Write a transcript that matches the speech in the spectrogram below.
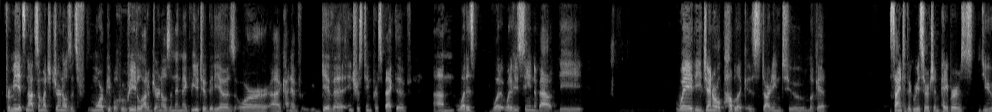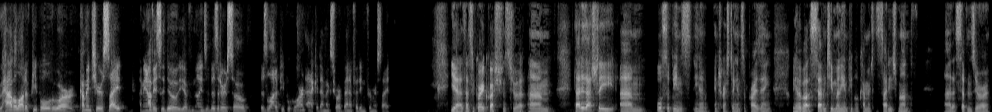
for me it's not so much journals it's more people who read a lot of journals and then make youtube videos or uh, kind of give an interesting perspective. Um, what is what what have you seen about the way the general public is starting to look at scientific research and papers? Do you have a lot of people who are coming to your site? I mean, obviously, do you have millions of visitors? So there's a lot of people who aren't academics who are benefiting from your site. Yeah, that's a great question, Stuart. Um, that is actually um, also been you know interesting and surprising. We have about 70 million people coming to the site each month. Uh, that's seven zero,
